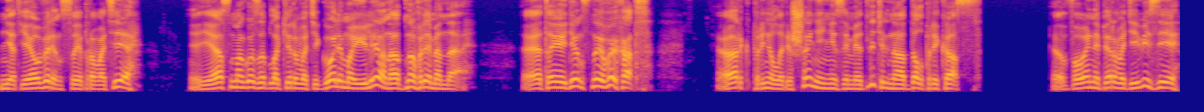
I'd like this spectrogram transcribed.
Нет, я уверен в своей правоте. Я смогу заблокировать и голема, и Лиана одновременно. Это единственный выход!» Арк принял решение и незамедлительно отдал приказ. «Воины первой дивизии,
